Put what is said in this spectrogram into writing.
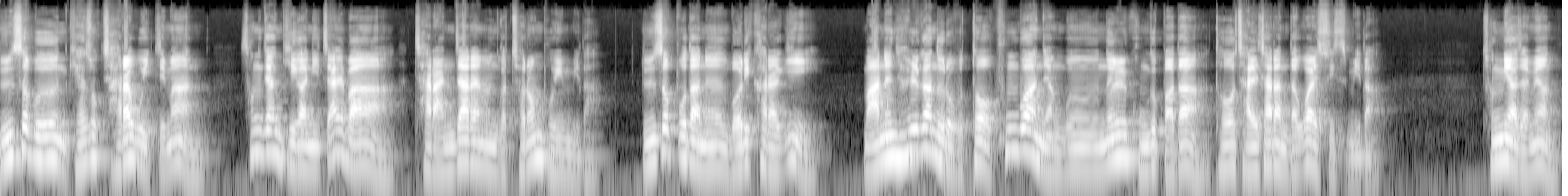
눈썹은 계속 자라고 있지만 성장 기간이 짧아 잘 안 자라는 것처럼 보입니다. 눈썹보다는 머리카락이 많은 혈관으로부터 풍부한 양분을 공급받아 더 잘 자란다고 할 수 있습니다. 정리하자면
